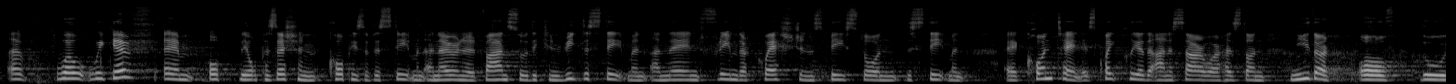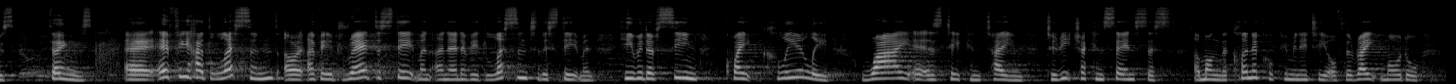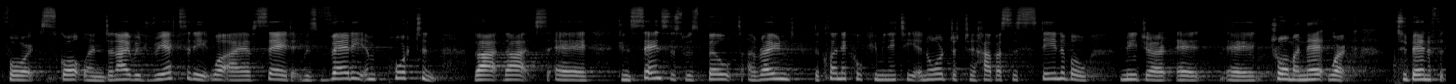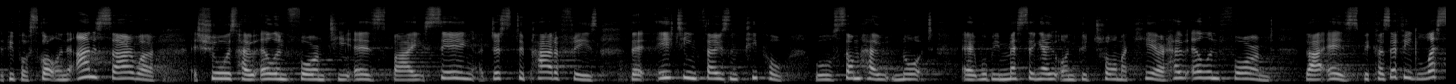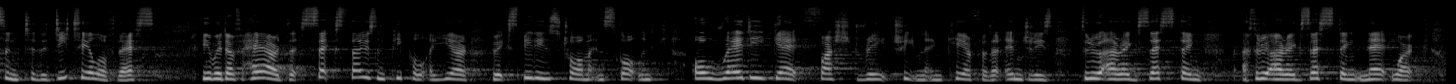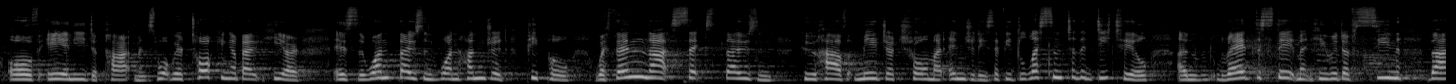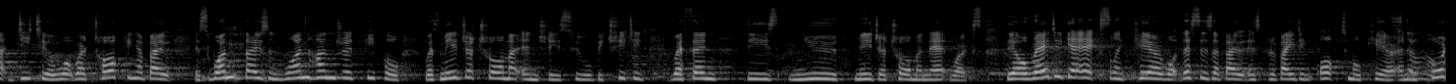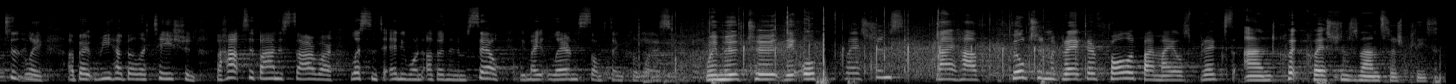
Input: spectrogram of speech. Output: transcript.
Uh, well, we give um, op the opposition copies of the statement an hour in advance so they can read the statement and then frame their questions based on the statement uh, content. It's quite clear that Anna Sarwar has done neither of those things. Uh, if he had listened, or if he had read the statement and then if he'd listened to the statement, he would have seen quite clearly why it has taken time to reach a consensus among the clinical community of the right model for Scotland. And I would reiterate what I have said. It was very important that that uh, consensus was built around the clinical community in order to have a sustainable major uh, uh, trauma network to benefit the people of Scotland. Anna Sarwar shows how ill-informed he is by saying, just to paraphrase, that 18,000 people will somehow not, uh, will be missing out on good trauma care. How ill-informed that is, because if he'd listened to the detail of this, he would have heard that 6,000 people a year who experience trauma in Scotland already get first-rate treatment and care for their injuries through our existing through our existing network of A&E departments. What we're talking about here is the 1,100 people within that 6,000 who have major trauma injuries. If he'd listened to the detail and read the statement, he would have seen that detail. What we're talking about is 1,100 people with major trauma injuries who will be treated within these new major trauma networks. They already get excellent care. What this is about is providing optimal care and importantly about rehabilitation. Perhaps if Anis Sarwar listened to anyone other than himself, he might learn something for this. We move to the open questions. And I have Fulton McGregor, followed by Miles Briggs. And quick questions and answers, please.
